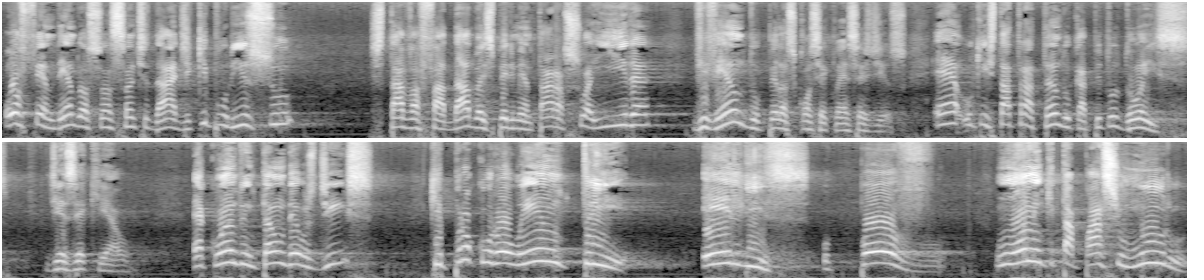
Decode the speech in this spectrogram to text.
ofendendo a sua santidade, que por isso estava fadado a experimentar a sua ira, vivendo pelas consequências disso. É o que está tratando o capítulo 2 de Ezequiel. É quando então Deus diz que procurou entre eles, o povo, um homem que tapasse o muro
